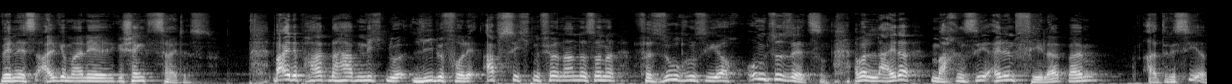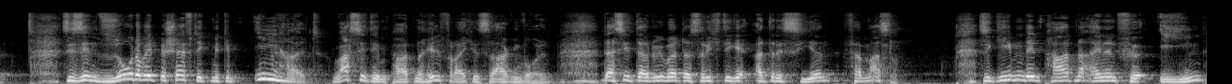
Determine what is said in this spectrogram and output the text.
wenn es allgemeine Geschenkszeit ist. Beide Partner haben nicht nur liebevolle Absichten füreinander, sondern versuchen sie auch umzusetzen. Aber leider machen sie einen Fehler beim Adressieren. Sie sind so damit beschäftigt mit dem Inhalt, was sie dem Partner Hilfreiches sagen wollen, dass sie darüber das richtige Adressieren vermasseln. Sie geben dem Partner einen für ihn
